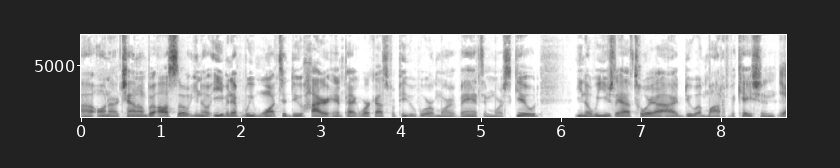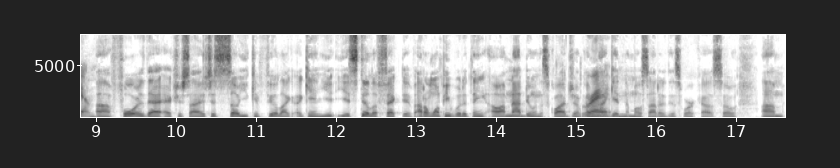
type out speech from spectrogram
uh, on our channel. But also, you know, even if we want to do higher impact workouts for people who are more advanced and more skilled, you know, we usually have Toya I do a modification Yeah. uh, for that exercise, just so you can feel like again, you, it's still effective. I don't want people to think, oh, I'm not doing the squat jump. I'm not getting the most out of this workout. So, um,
